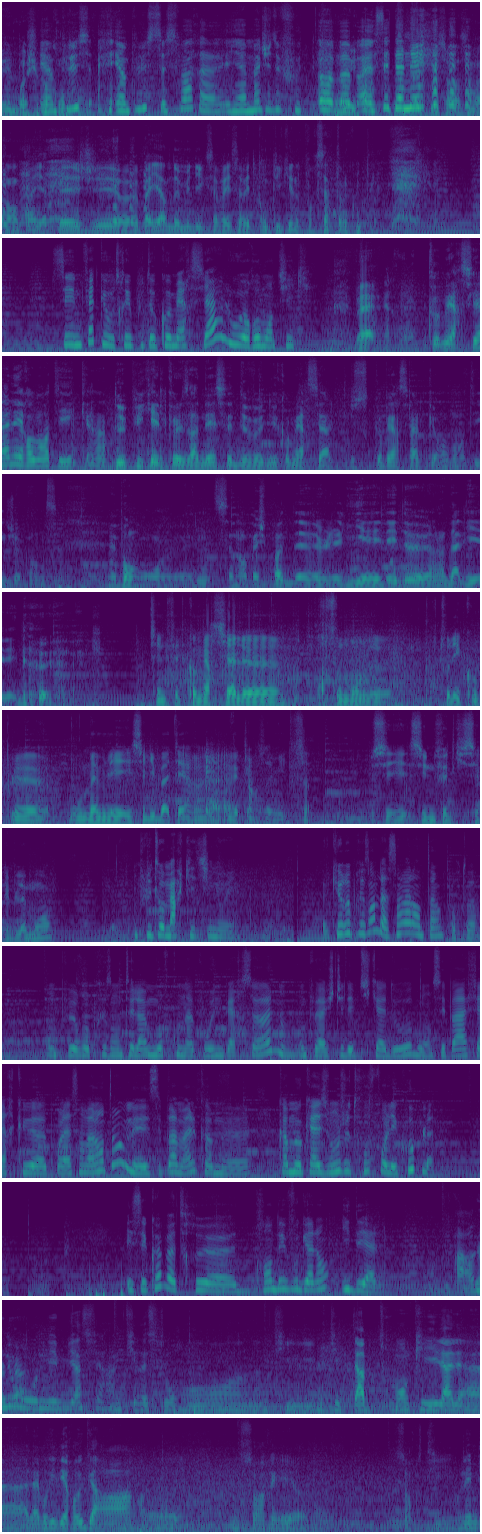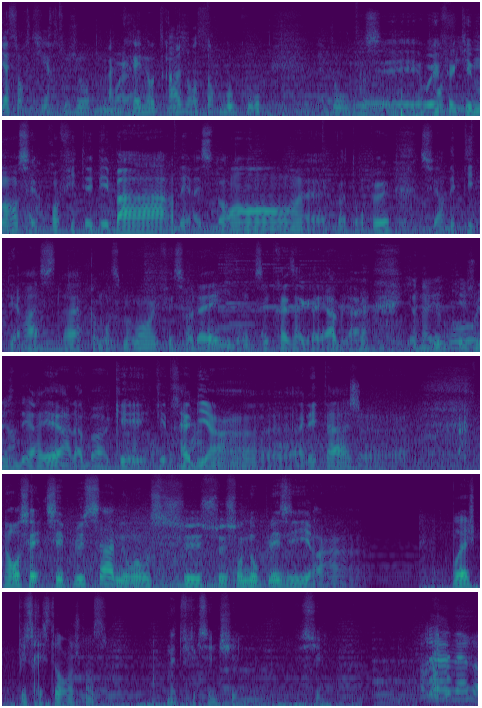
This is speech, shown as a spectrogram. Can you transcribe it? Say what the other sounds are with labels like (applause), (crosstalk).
Mais moi, je suis et pas en contre. plus, hein. et en plus, ce soir, euh, il y a un match de foot. Oh bah, Oui. bah, cette Oui, année. Sur la Saint-Valentin, il y a PSG, euh, Bayern de Munich. Ça va, ça va être compliqué pour certains couples. C'est une fête que vous trouvez plutôt commerciale ou euh, romantique? Ben, commercial et romantique. hein. Depuis quelques années, c'est devenu commercial, plus commercial que romantique, je pense. Mais bon, ça n'empêche pas de lier les deux, hein, d'allier les deux. (laughs) C'est une fête commerciale euh, pour tout le monde, euh, pour tous les couples euh, ou même les célibataires avec leurs amis, tout ça. C'est c'est une fête qui célèbre l'amour? Plutôt marketing, oui. Que représente la Saint-Valentin pour toi? On peut représenter l'amour qu'on a pour une personne, on peut acheter des petits cadeaux. Bon, c'est pas à faire que pour la Saint-Valentin, mais c'est pas mal comme, euh, comme occasion, je trouve, pour les couples. Et c'est quoi votre euh, rendez-vous galant idéal? Alors nous, on aime bien se faire un petit restaurant, un petit, une petite table tranquille à la- à l'abri des regards, euh, une soirée euh, sortie. On aime bien sortir toujours, malgré Voilà. notre âge, on sort beaucoup. Donc, euh, oui, profite. effectivement, c'est de profiter des bars, des restaurants, euh, quand on peut, se faire des petites terrasses, là, comme en ce moment il fait soleil, donc c'est très agréable. hein. Il y en a une qui est juste derrière là-bas, qui est, qui est très bien, euh, à l'étage. Non, c'est, c'est plus ça, nous, ce, sont nos plaisirs. hein. Ouais, plus restaurant, je pense. Netflix and chill. Facile. La mer.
